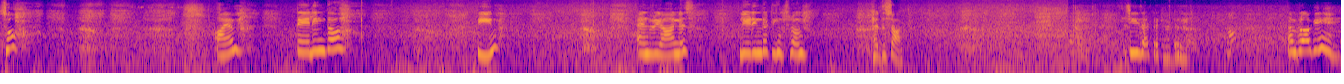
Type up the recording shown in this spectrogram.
So I am tailing the team and Rian is leading the team from at the start. She's a track leader. I'm vlogging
